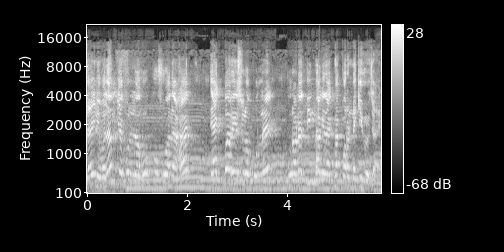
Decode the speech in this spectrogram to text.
দেয়নি। ওয়ালাম ইয়াকুল লাহু কুফুয়ান আহাদ, একবার এই সূরা পড়লে কোরআনের তিন ভাগের এক ভাগ পড়ার নেকি হয়ে যায়।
